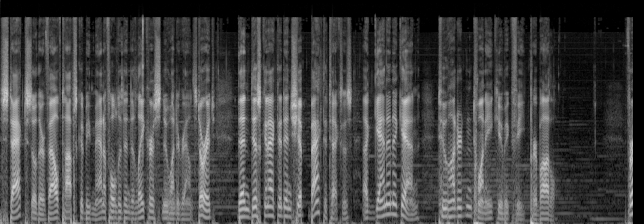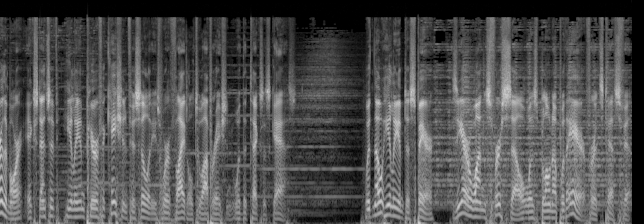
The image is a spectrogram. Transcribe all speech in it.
stacked so their valve tops could be manifolded into Lakehurst's new underground storage, then disconnected and shipped back to Texas again and again, 220 cubic feet per bottle. Furthermore, extensive helium purification facilities were vital to operation with the Texas gas. With no helium to spare, ZR1's first cell was blown up with air for its test fit.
